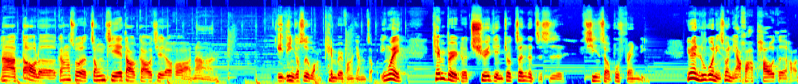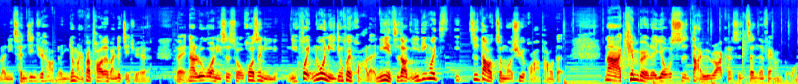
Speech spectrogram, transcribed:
那到了刚刚说的中阶到高阶的话，那一定就是往 Camber 方向走，因为 Camber 的缺点就真的只是新手不 friendly。因为如果你说你要滑 powder 好了，你沉进去好了，你就买块 powder 板就解决了。对，那如果你是说，或是你你会，如果你已经会滑了，你也知道你一定会知道怎么去滑 powder。那 camber 的优势大于 Rocker 是真的非常多，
